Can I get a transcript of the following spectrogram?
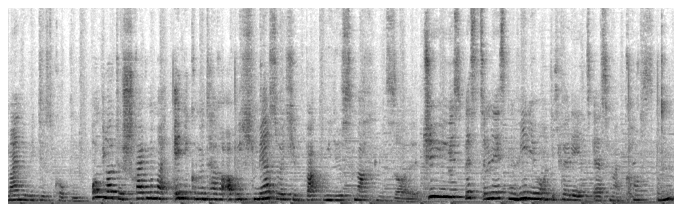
meine Videos gucken. Und Leute, schreibt mir mal in die Kommentare, ob ich mehr solche Backvideos machen soll. Tschüss, bis zum nächsten Video und ich werde jetzt erstmal kosten.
